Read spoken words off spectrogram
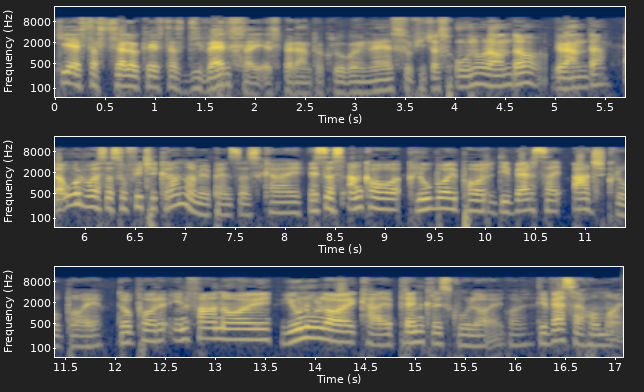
Kie estas celo ke estas diversaj Esperanto-kluboj, ne sufiĉas unu rondo granda? La urbo estas sufiĉe granda, mi pensas, kaj estas ankaŭ kluboj por diversaj aĝgrupoj, do por infanoj, junuloj kaj plenkreskuloj, por diversaj homoj.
